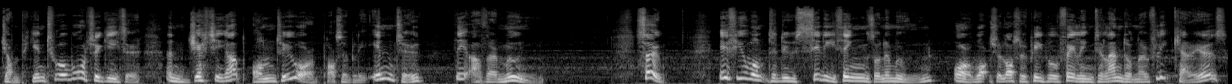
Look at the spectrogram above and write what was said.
jumping into a water geyser and jetting up onto, or possibly into, the other moon. So, if you want to do silly things on a moon, or watch a lot of people failing to land on their fleet carriers,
